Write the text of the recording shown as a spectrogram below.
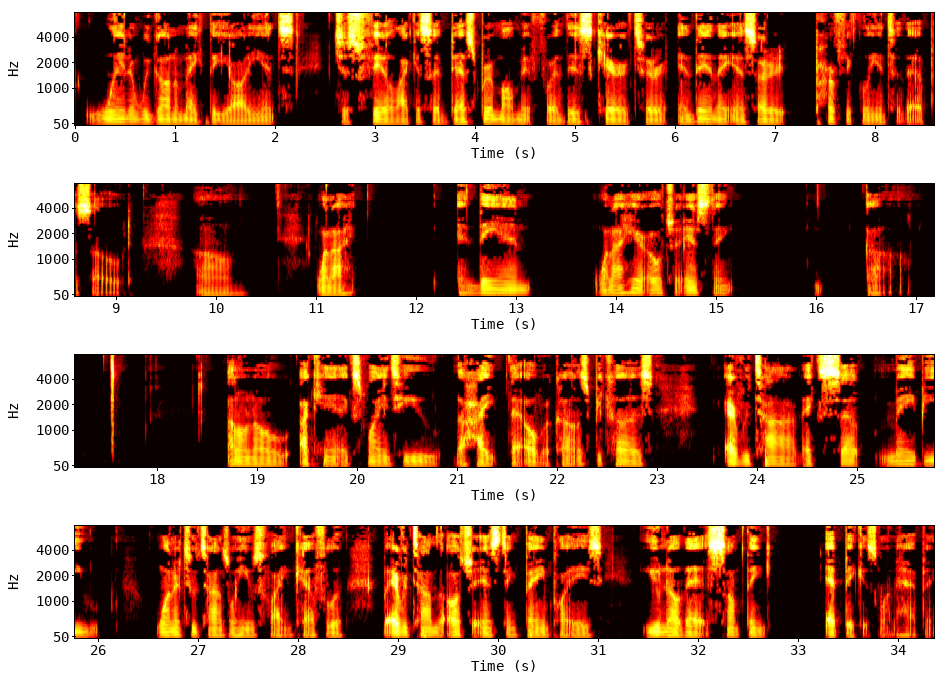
When are we going to make the audience just feel like it's a desperate moment for this character, and then they insert it perfectly into the episode. Um, when I and then when I hear Ultra Instinct, uh, I don't know, I can't explain to you the hype that overcomes because every time, except maybe one or two times when he was fighting Kefla, but every time the Ultra Instinct thing plays, you know that something epic is going to happen.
